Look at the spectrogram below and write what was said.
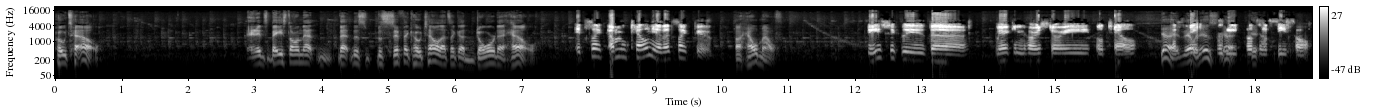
Hotel. And it's based on that that this specific hotel that's like a door to hell. It's like I'm telling you, that's like uh, A hellmouth. basically the American Horror Story Hotel. Yeah, that's it, it is. Yeah, built it, Cecil.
